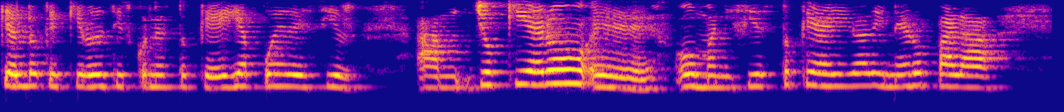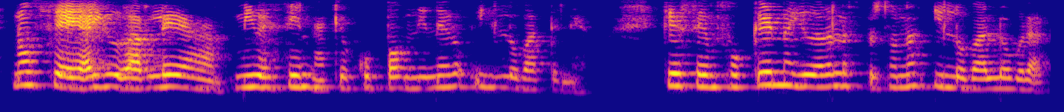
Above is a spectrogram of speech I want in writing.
¿Qué es lo que quiero decir con esto? Que ella puede decir, yo quiero eh, o manifiesto que haya dinero para, no sé, ayudarle a mi vecina que ocupa un dinero y lo va a tener que se enfoque en ayudar a las personas y lo va a lograr.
